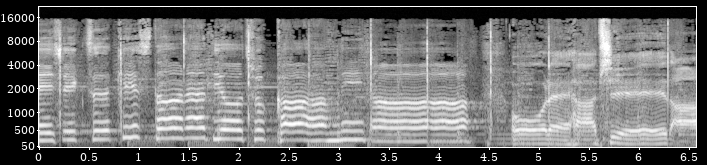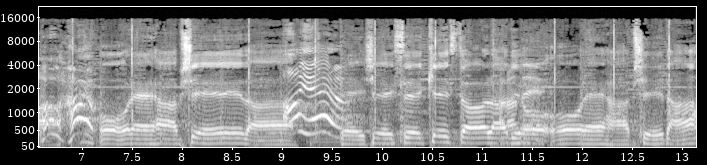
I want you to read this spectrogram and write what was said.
데이식스 Kiss the Radio 축하합니다. 오래 합시다. 오래 합시다. 데이식스 Kiss the Radio 오래 합시다.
